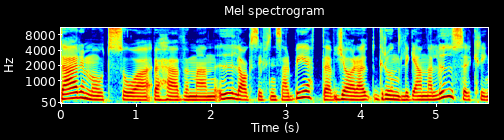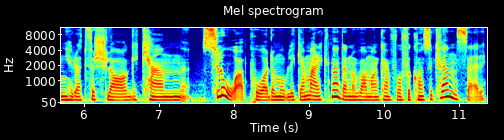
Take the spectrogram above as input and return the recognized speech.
Däremot så behöver man i lagstiftningsarbete göra grundliga analyser kring hur ett förslag kan slå på de olika marknaderna och vad man kan få för konsekvenser.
